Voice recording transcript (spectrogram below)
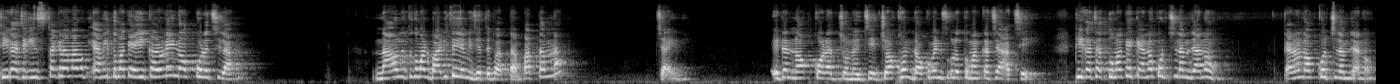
ঠিক আছে? ইনস্টাগ্রামে আমি তোমাকে এই কারণেই নক করেছিলাম। না হলে তো তোমার বাড়িতেই আমি যেতে পারতাম। পারতাম না? চাইনি এটা নক করার জন্য যে যখন ডকুমেন্টসগুলো তোমার কাছে আছে। ঠিক আছে তোমাকে কেন করছিলাম জানো? কেন নক করছিলাম জানো?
